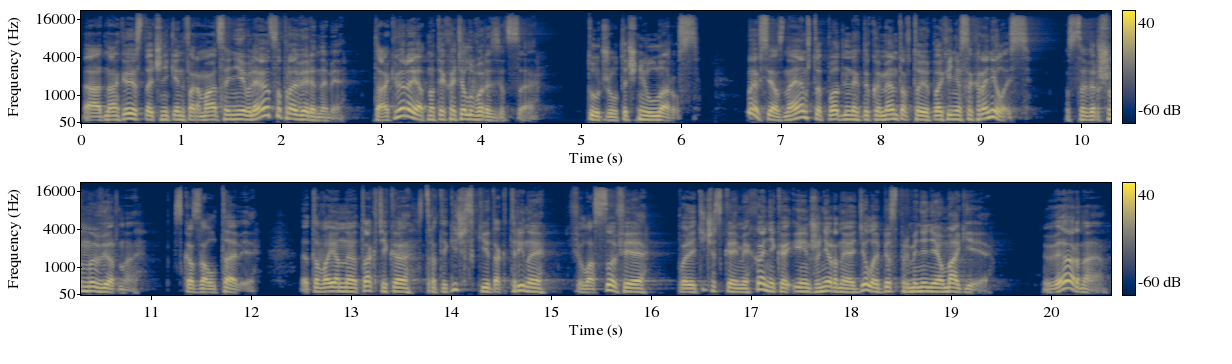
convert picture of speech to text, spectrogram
Однако источники информации не являются проверенными. Так, вероятно, ты хотел выразиться. Тут же уточнил Ларус. Мы все знаем, что подлинных документов той эпохи не сохранилось. Совершенно верно, сказал Тави. Это военная тактика, стратегические доктрины, философия, политическая механика и инженерное дело без применения магии. Верно,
